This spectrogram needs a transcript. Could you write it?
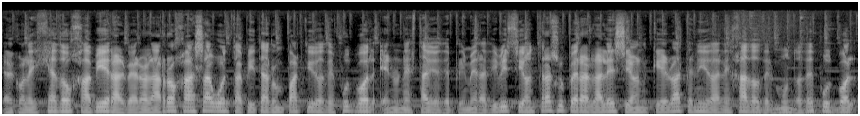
El colegiado Javier Alberola Rojas ha vuelto a pitar un partido de fútbol en un estadio de primera división tras superar la lesión que lo ha tenido alejado del mundo del fútbol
